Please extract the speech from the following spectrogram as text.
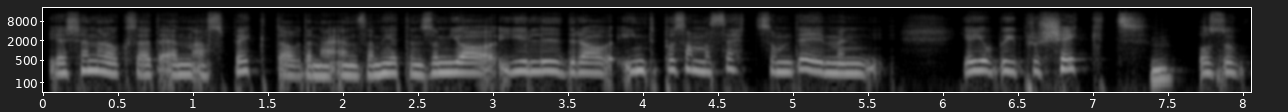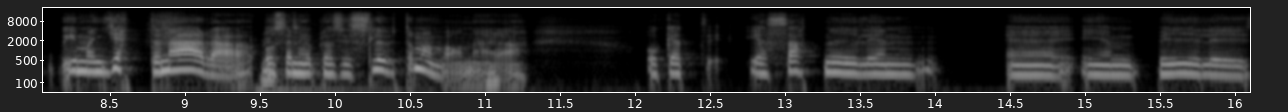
jag känner också att en aspekt av den här ensamheten som jag ju lider av, inte på samma sätt som dig, men jag jobbar i projekt och så är man jättenära och sen helt plötsligt slutar man vara nära. Och att jag satt nyligen eh, i en bil i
